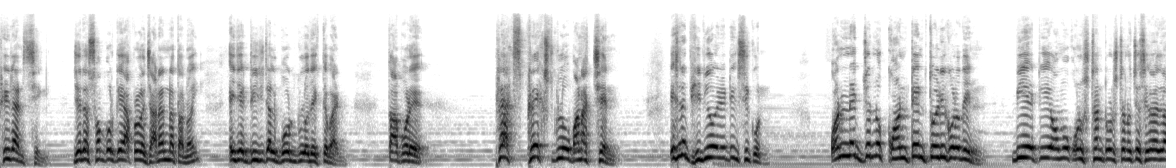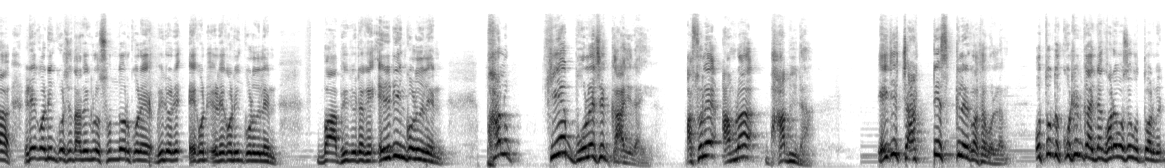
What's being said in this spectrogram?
ফ্রিল্যান্সিং যেটা সম্পর্কে আপনারা জানেন না তা নয়। এই যে ডিজিটাল বোর্ডগুলো দেখতে পারেন, তারপরে ফ্ল্যাক্স ফ্লেক্সগুলো বানাচ্ছেন। এছাড়া ভিডিও এডিটিং শিখুন। অন্যের জন্য কন্টেন্ট তৈরি করে দিন। বিয়ে টিয়ে অমুক অনুষ্ঠান টনুষ্ঠান হচ্ছে, সেখানে যারা রেকর্ডিং করছে তাদেরগুলো সুন্দর করে ভিডিও রেকর্ডিং করে দিলেন বা ভিডিওটাকে এডিটিং করে দিলেন। ভালো, কে বলেছে কাজ নাই। আসলে আমরা ভাবি না। এই যে চারটে স্কিলের কথা বললাম, অত্যন্ত কঠিন কাজ না, ঘরে বসে করতে পারবেন।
